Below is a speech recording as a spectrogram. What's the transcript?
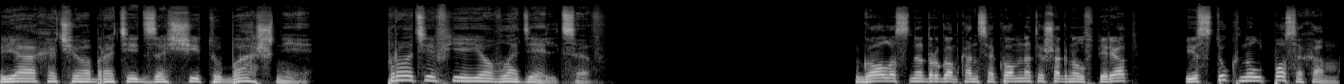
Я хочу обратить защиту башни против ее владельцев. Голос на другом конце комнаты шагнул вперед и стукнул посохом,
